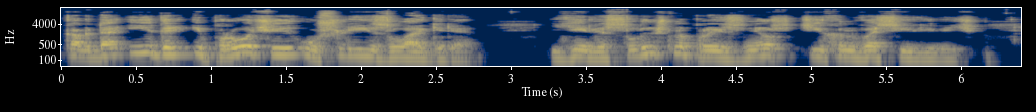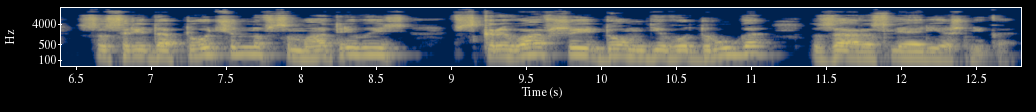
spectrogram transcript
когда Игорь и прочие ушли из лагеря. Еле слышно произнес Тихон Васильевич, сосредоточенно всматриваясь в скрывавшие дом его друга заросли орешника.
